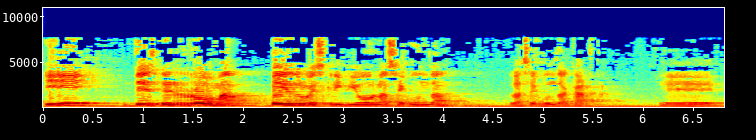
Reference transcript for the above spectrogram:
Y desde Roma Pedro escribió la segunda, la segunda carta. Eh,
